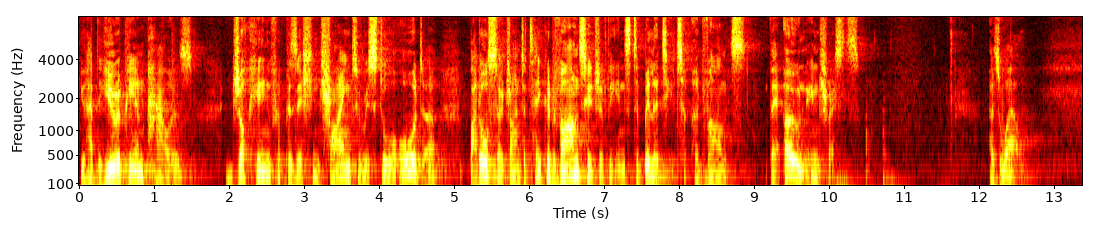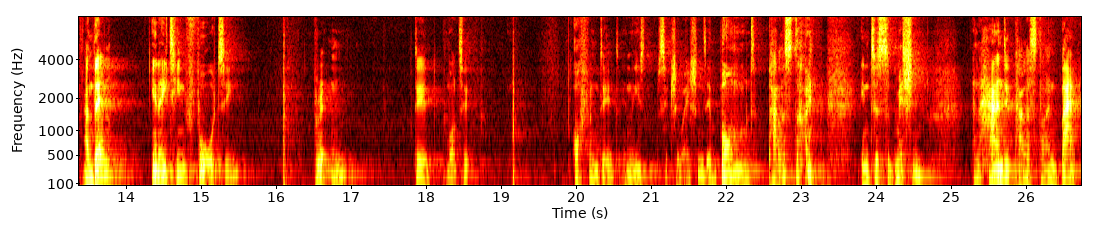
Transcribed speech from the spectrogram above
You had the European powers jockeying for position, trying to restore order, but also trying to take advantage of the instability to advance their own interests as well. And then in 1840, Britain did what it often did in these situations. It bombed Palestine into submission and handed Palestine back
